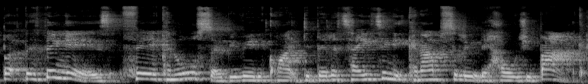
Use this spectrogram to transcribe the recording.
but the thing is, fear can also be really quite debilitating. It can absolutely hold you back.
